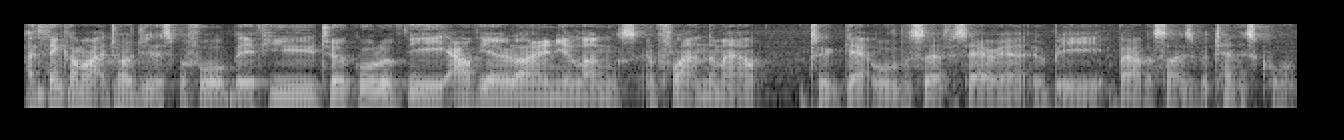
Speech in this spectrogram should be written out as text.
I think I might have told you this before, but if you took all of the alveoli in your lungs and flattened them out to get all the surface area, it would be about the size of a tennis court.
